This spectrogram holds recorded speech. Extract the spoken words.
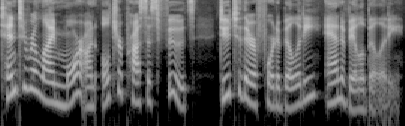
tend to rely more on ultra processed foods due to their affordability and availability.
